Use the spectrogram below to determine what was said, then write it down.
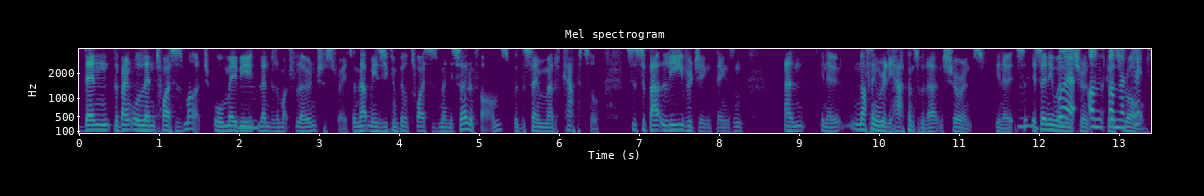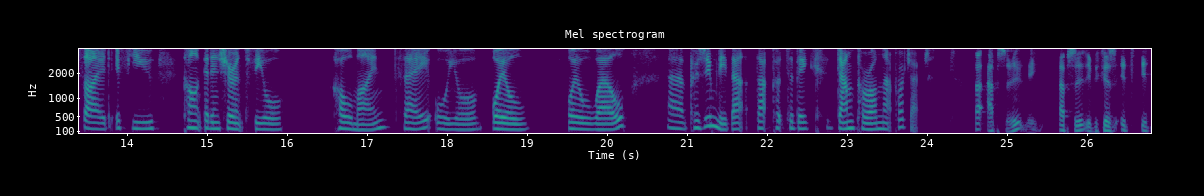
then the bank will lend twice as much, or maybe mm. lend at a much lower interest rate, and that means you can build twice as many solar farms with the same amount of capital. So it's about leveraging things, and and you know nothing really happens without insurance. You know, it's mm. it's only when well, insurance on, goes on the wrong. flip side, if you can't get insurance for your coal mine, say, or your oil oil well, uh, presumably that that puts a big damper on that project. Uh, absolutely, absolutely, because it it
